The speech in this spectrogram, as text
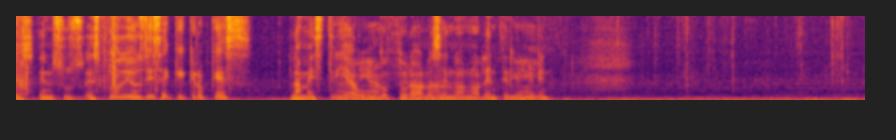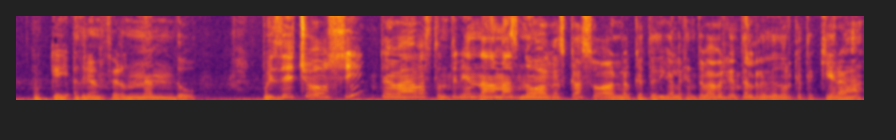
es- en sus estudios. Dice que creo que es La maestría Adrián o doctorado, no sé, no, no le entendí muy bien. Ok, Adrián Fernando. Pues de hecho sí, te va bastante bien. Nada más no hagas caso a lo que te diga la gente. Va a haber gente alrededor que te quiera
